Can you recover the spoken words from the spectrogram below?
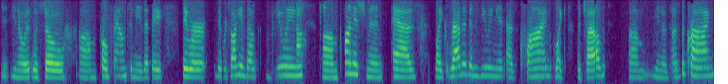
you know it was so um profound to me that they they were they were talking about viewing um punishment as like rather than viewing it as crime like the child um you know does the crime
